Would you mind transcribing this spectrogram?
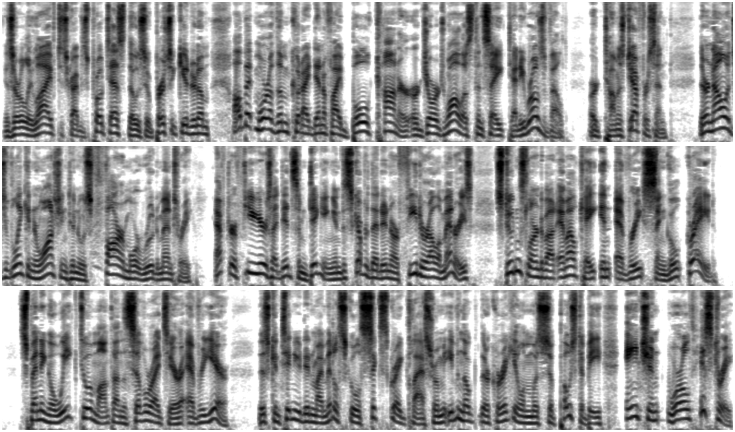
his early life, describe his protests, those who persecuted him. I'll bet more of them could identify Bull Connor or George Wallace than, say, Teddy Roosevelt or Thomas Jefferson. Their knowledge of Lincoln and Washington was far more rudimentary. After a few years, I did some digging and discovered that in our feeder elementaries, students learned about MLK in every single grade spending a week to a month on the civil rights era every year. This continued in my middle school sixth grade classroom, even though their curriculum was supposed to be ancient world history.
